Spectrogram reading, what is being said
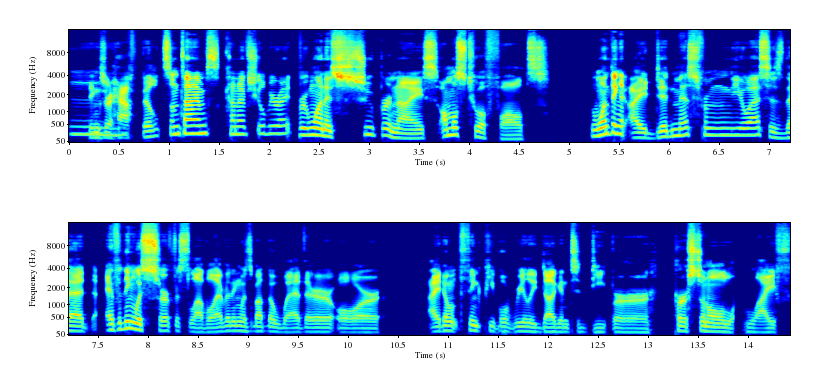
things are Mm. half built sometimes. Kind of, she'll be right. Everyone is super nice, almost to a fault. The one thing I did miss from the U.S. is that everything was surface level. Everything was about the weather, or I don't think people really dug into deeper personal life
